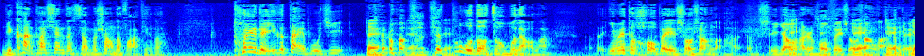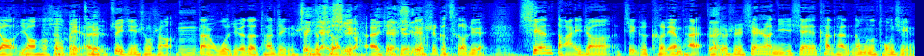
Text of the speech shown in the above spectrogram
你看他现在怎么上的法庭啊？推着一个代步机，对，这路都走不了了。因为他后背受伤了哈，是腰还是后背受伤了？对，对对腰腰和后背，呃，最近受伤。嗯，但是我觉得他这个是一个策略，哎，这绝对是个策略。先打一张这个可怜牌，就是先让你先看看能不能同情。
